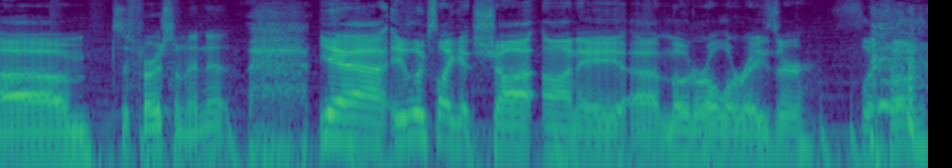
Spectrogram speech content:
Um, It's his first one, isn't it? yeah, it looks like it's shot on a uh, Motorola RAZR flip phone.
